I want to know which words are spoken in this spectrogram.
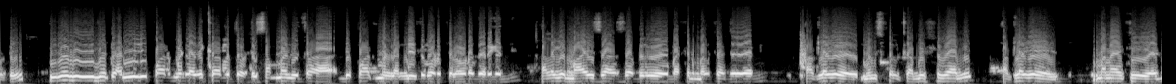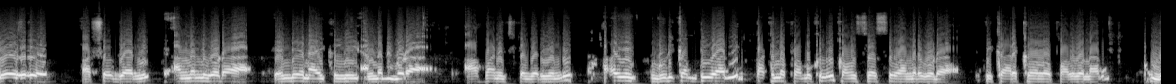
ఈరోజు అన్ని డిపార్ట్మెంట్ అధికారులతో సంబంధిత డిపార్ట్మెంట్ అన్నిటి కూడా పిలవడం జరిగింది. అలాగే మాజీ శాసనసభ్యులు మక్కన మల్కాజ్ గారిని అట్లాగే మున్సిపల్ కమిషనర్ గారిని అట్లాగే మనకి అడ్వైజర్ అశోక్ గారిని అందరిని కూడా ఎన్డీఏ నాయకుల్ని అందరిని కూడా ఆహ్వానించడం జరిగింది. అలాగే గుడి కమిటీ వారిని పట్టణ ప్రముఖులు కౌన్సిలర్స్ అందరూ కూడా ఈ కార్యక్రమంలో పాల్గొన్నారు.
